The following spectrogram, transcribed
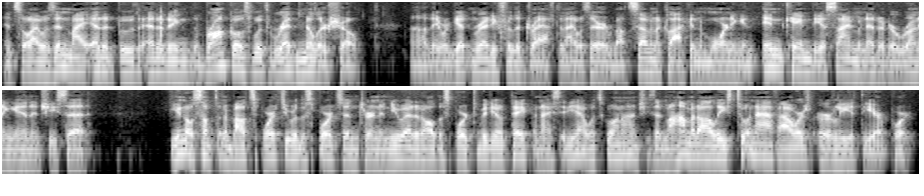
And so I was in my edit booth editing the Broncos with Red Miller show. Uh, they were getting ready for the draft, and I was there at about seven o'clock in the morning. And in came the assignment editor running in, and she said, "You know something about sports? You were the sports intern, and you edit all the sports videotape." And I said, "Yeah, what's going on?" She said, "Muhammad Ali's two and a half hours early at the airport.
